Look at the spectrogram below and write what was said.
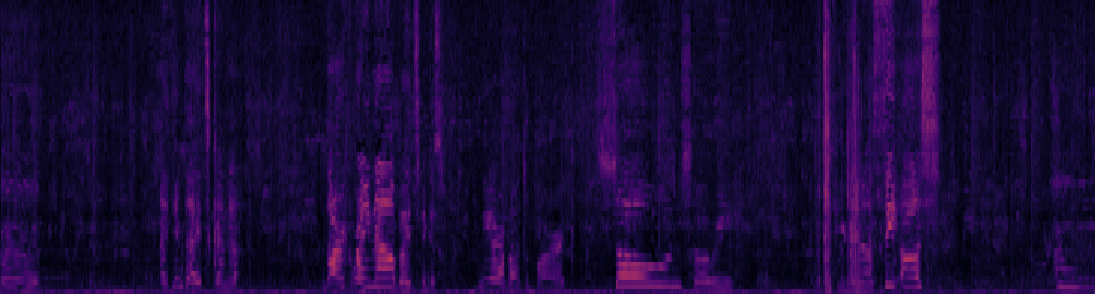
Mm, I think that it's kind of dark right now, but it's because we are about to park. So I'm sorry if you cannot see us. Mm.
